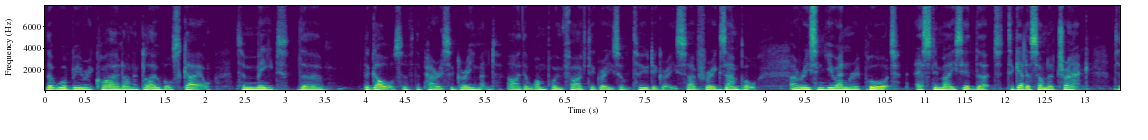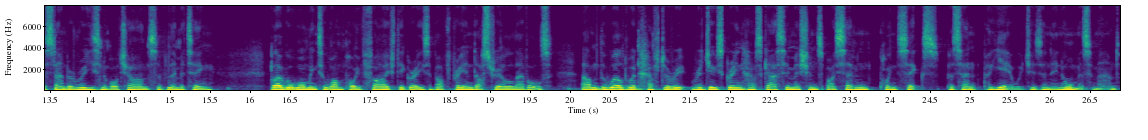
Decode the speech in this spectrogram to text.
that will be required on a global scale to meet the the goals of the Paris Agreement, either 1.5 degrees or 2 degrees. So, for example, a recent UN report estimated that to get us on a track to stand a reasonable chance of limiting global warming to 1.5 degrees above pre industrial levels, um, the world would have to re reduce greenhouse gas emissions by 7.6% per year, which is an enormous amount.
